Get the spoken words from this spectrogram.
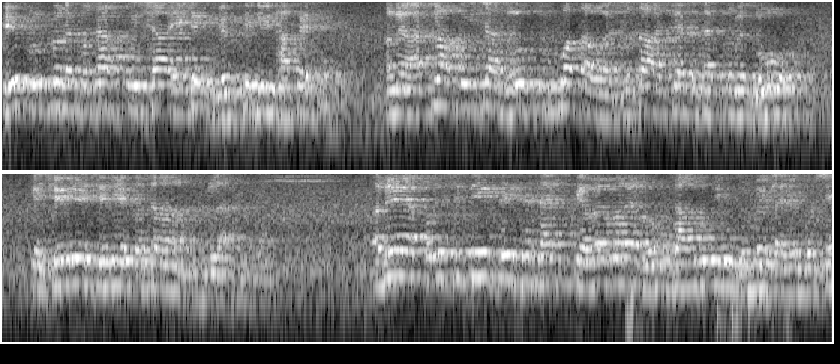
એક રૂપિયો પચાસ પૈસા એક એક વ્યક્તિ દીઠ આપે છે અને આટલા પૈસા દરરોજ ચૂકવાતા હોય છતાં અત્યારે સાહેબ તમે જુઓ કે શેરીએ શેરીએ કચરાના ઢગલા. અને પરિસ્થિતિ થઈ છે સાહેબ કે હવે અમારે લોક જાગૃતિની ઝુંબેશ લાવવી પડશે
